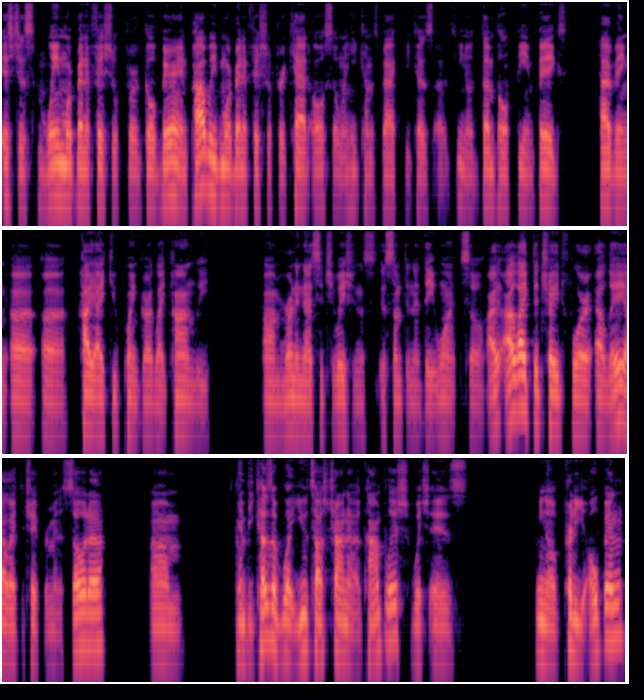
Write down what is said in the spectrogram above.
is just way more beneficial for Gobert and probably more beneficial for KAT also when he comes back because uh, you know them both being bigs, having a, a high IQ point guard like Conley, um, running that situation is, is something that they want. So I, I like the trade for LA. I like the trade for Minnesota, um, and because of what Utah's trying to accomplish, which is you know pretty open,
